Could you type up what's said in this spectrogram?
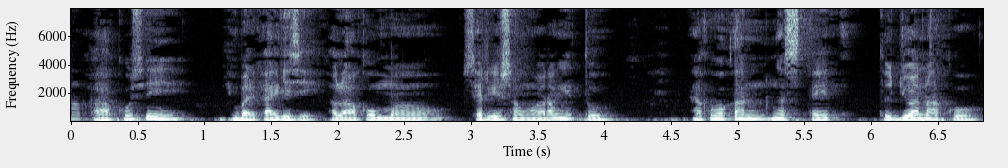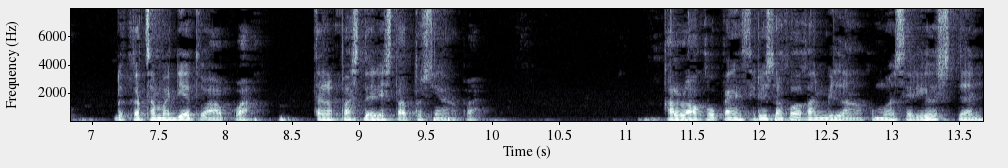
apa-apa. Aku sih balik lagi sih. Kalau aku mau serius sama orang itu aku akan nge-state tujuan aku dekat sama dia tuh apa terlepas dari statusnya apa. Kalau aku pengen serius aku akan bilang aku mau serius dan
